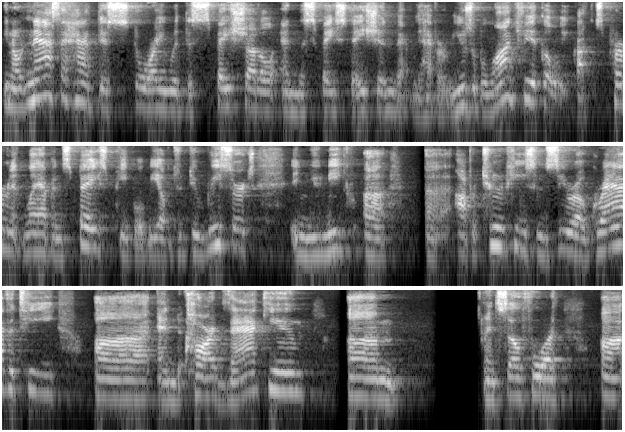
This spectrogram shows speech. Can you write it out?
you know, NASA had this story with the space shuttle and the space station that we have a reusable launch vehicle. We've got this permanent lab in space. People will be able to do research in unique uh, uh, opportunities in zero gravity uh, and hard vacuum um, and so forth. Uh,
